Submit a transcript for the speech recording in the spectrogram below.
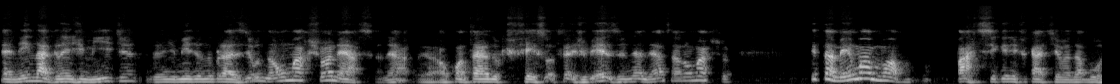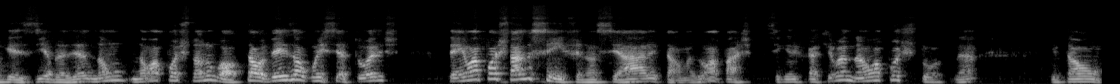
é, nem da grande mídia, a grande mídia no Brasil não marchou nessa, né? Ao contrário do que fez outras vezes, né? Nessa não marchou. E também uma, uma parte significativa da burguesia brasileira não, não apostou no golpe. Talvez alguns setores tenham apostado sim, financiaram e tal, mas uma parte significativa não apostou, né? Então,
